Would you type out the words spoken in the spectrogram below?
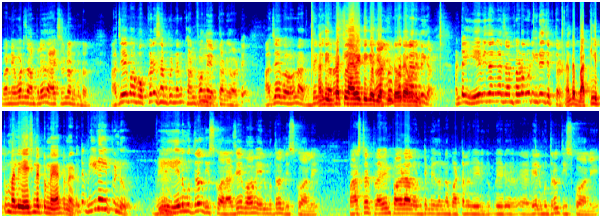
వాడిని ఎవరు చంపలేదు యాక్సిడెంట్ అనుకుంటారు. అజయ్ బాబు ఒక్కడే చంపిండని కన్ఫర్మ్గా చెప్తాడు కాబట్టి అజయ్ బాబుని అర్జెంట్ ఇంత క్లారిటీగా చెప్పాడు ఎవరు? అంటే ఏ విధంగా చంపాడో కూడా ఇదే చెప్తాడు. అంటే బట్టలు ఇప్పి మళ్ళీ వేసినట్టున్నాయి అంటున్నాడు. అంటే వీడే ఇప్పిండు. వీడు ఏలు ముద్రలు తీసుకోవాలి. అజయ్ బాబు ఏలు ముద్రలు తీసుకోవాలి. పాస్టర్ ప్రవీణ్ పగడాల ఒంటి మీద ఉన్న బట్టలు వేడి వేడి వేలు ముద్రలు తీసుకోవాలి.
